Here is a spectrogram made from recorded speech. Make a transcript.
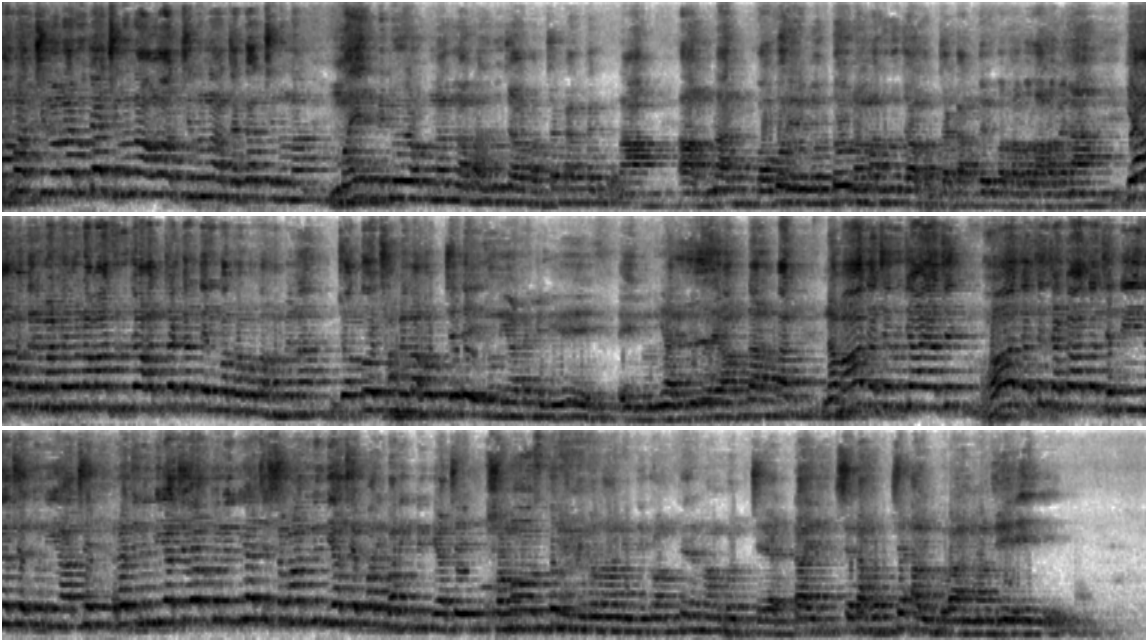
নামাজ ছিল না, রোজা ছিল না হজ ছিল না যাকাত ছিল না। মায়ের পেটেও আপনার নামাজ রোজা হজ যাকাত থাকবে না। আপনার কবরের মধ্যেও নামাজ রোজা হজ যাকাতের কথা বলা হবে না। কিয়ামতের মাঠেও নামাজ রোজা হজ যাকাতের কথা বলা হবে না। যত ঝামেলা হচ্ছে এই দুনিয়াটাকে নিয়ে, এই দুনিয়ার ভিতরে আপনার নামাজ আছে রোজা আছে, হজ আছে যাকাত আছে দিন আছে, দুনিয়া আছে, রাজনীতি আছে, অর্থনীতি আছে, সমাজনীতি আছে, পারিবারিক নীতি আছে, সমস্ত নীতিমালা নীতি গ্রন্থের নাম হচ্ছে একটাই, সেটা হচ্ছে আল কোরআন মাজিদ।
